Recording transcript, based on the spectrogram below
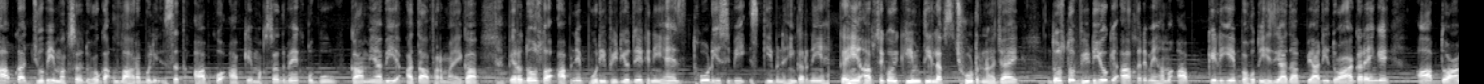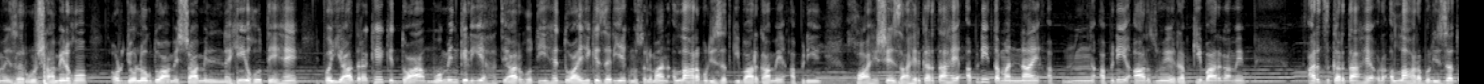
आपका जो भी मकसद होगा, अल्लाह रब्बुल इज़्ज़त आपको आपके मकसद में कबूल, कामयाबी अता फरमाएगा। प्यारे दोस्तों, आपने पूरी वीडियो देखनी है थोड़ी सी भी स्कीप नहीं करनी है, कहीं आपसे कोई कीमती लफ्ज़ छूट ना जाए। दोस्तों, वीडियो के आखिर में हम आपके लिए बहुत ही ज़्यादा प्यारी दुआ करेंगे। आप दुआ में ज़रूर शामिल हों, और जो लोग दुआ में शामिल नहीं होते हैं, वो याद रखें कि दुआ मोमिन के लिए हथियार होती है। दुआ ही के ज़रिए एक मुसलमान अल्लाह रब्बुल इज़्ज़त की बारगाह में अपनी ख्वाहिशें ज़ाहिर करता है, अपनी तमन्नाएँ अपनी आरजुएँ रब की बारगाह में। अर्ज़ करता है और अल्लाह रबुल्ज़त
